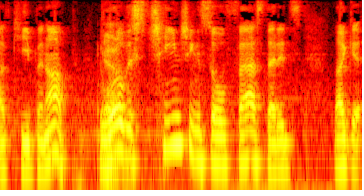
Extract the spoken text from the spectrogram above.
not keeping up. The Yeah. world is changing so fast that it's like a,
